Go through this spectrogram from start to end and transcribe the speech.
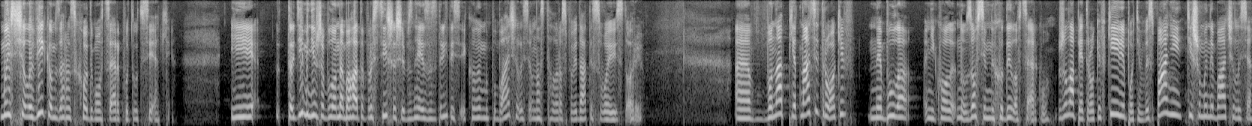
Ми з чоловіком зараз ходимо в церкву тут, в Сіетлі. І тоді мені вже було набагато простіше, щоб з нею зустрітися. І коли ми побачилися, вона стала розповідати свою історію. Е, Вона 15 років не була ніколи, ну, зовсім не ходила в церкву. Жила 5 років в Києві, потім в Іспанії, ті, що ми не бачилися.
